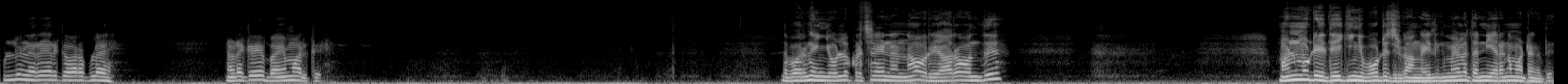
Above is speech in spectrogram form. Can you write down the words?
புல் நிறையா இருக்க வரப்பில் நடக்கவே பயமாக இருக்குது இந்த பாருங்கள் இங்கே உள்ள பிரச்சனை என்னென்னா ஒரு யாரோ வந்து மண்மூட்டையை தேக்கி இங்கே போட்டு வச்சுருக்காங்க. இதுக்கு மேலே தண்ணி இறங்க மாட்டேங்குது.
